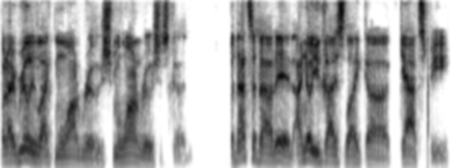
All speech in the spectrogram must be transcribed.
But I really like Moulin Rouge. Moulin Rouge is good. But that's about it. I know you guys like uh Gatsby.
